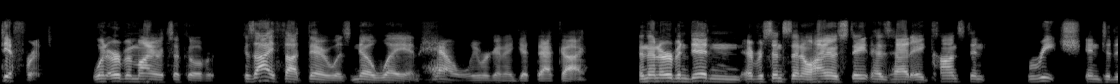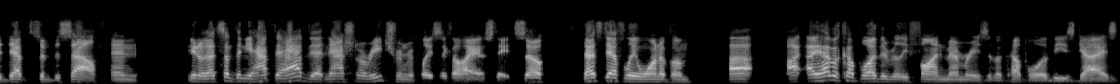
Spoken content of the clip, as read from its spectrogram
different when Urban Meyer took over because I thought there was no way in hell we were going to get that guy and then Urban did. And ever since then, Ohio State has had a constant reach into the depths of the South. And, you know, that's something you have to have that national reach from a place like Ohio State. So that's definitely one of them. Uh, I, I have a couple other really fond memories of a couple of these guys.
